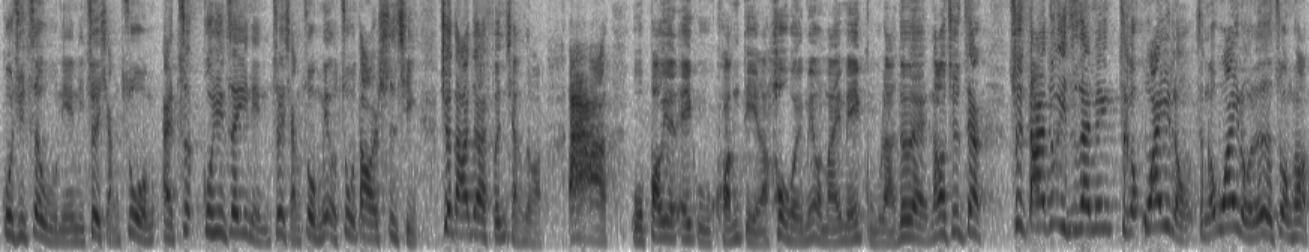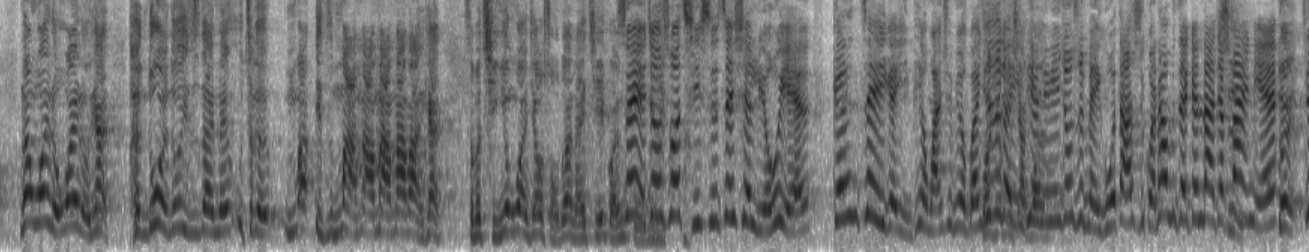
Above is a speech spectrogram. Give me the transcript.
过去这五年你最想做，哎，这过去这一年你最想做没有做到的事情。”就大家都在分享什么啊？我抱怨 A 股狂跌了，后悔没有买美股了，对不对？然后就这样，所以大家都一直在那边这个歪楼，整个歪楼的这个状况。那歪楼歪楼，你看很多人都一直在那边这个骂，一直骂骂骂骂骂。你看什么，请用外交手段来接管。所以也就是说，其实这些留言跟这一个影片完全没有关系。这个影片明明就是美国大使馆他们在跟大家拜年，对。结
